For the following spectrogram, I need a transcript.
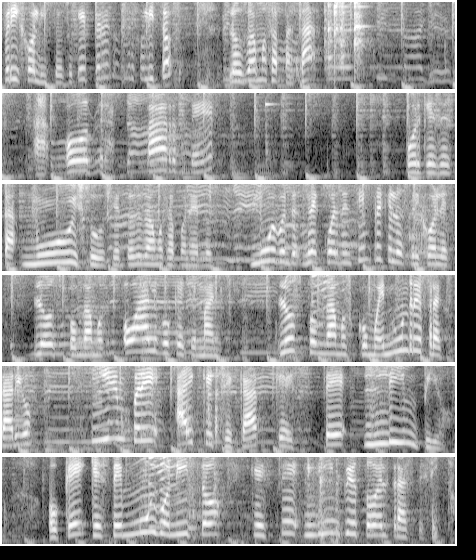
frijolitos, ¿ok? Pero esos frijolitos los vamos a pasar a otra parte porque eso está muy sucio. Entonces vamos a ponerlos muy bonitos. Recuerden, siempre que los frijoles los pongamos o algo que se manche, los pongamos como en un refractario, siempre hay que checar que esté limpio, ¿ok? Que esté muy bonito, que esté limpio todo el trastecito,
